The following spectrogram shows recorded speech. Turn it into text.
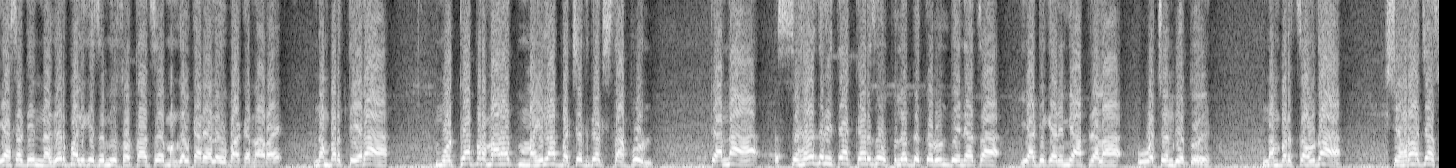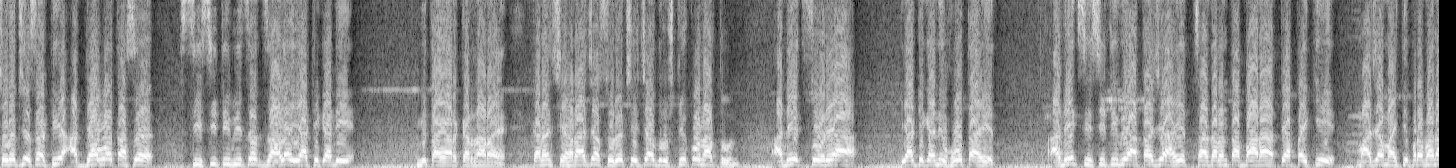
यासाठी नगरपालिकेचं मी स्वतःचं मंगल कार्यालय उभा करणार आहे. नंबर तेरा मोठ्या प्रमाणात महिला बचत गट स्थापून त्यांना सहजरित्या कर्ज उपलब्ध करून देण्याचा या ठिकाणी मी आपल्याला वचन देतोय. नंबर चौदा शहराच्या सुरक्षेसाठी अद्यावत असं सीसीटीव्हीचं जाळं या ठिकाणी मी तयार करणार आहे. कारण शहराच्या सुरक्षेच्या दृष्टिकोनातून अनेक चोऱ्या या ठिकाणी होत आहेत. अनेक सीसीटीव्ही आता जे आहेत साधारणतः बारा त्यापैकी माझ्या माहितीप्रमाणे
